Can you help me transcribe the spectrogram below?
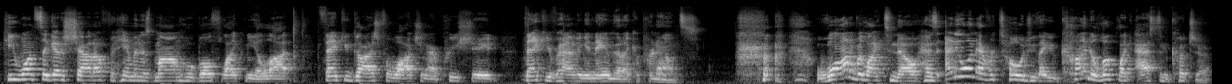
He wants to get a shout out for him and his mom who both like me a lot. Thank you guys for watching, I appreciate. Thank you for having a name that I could pronounce. Juan would like to know, has anyone ever told you that you kind of look like Ashton Kutcher?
